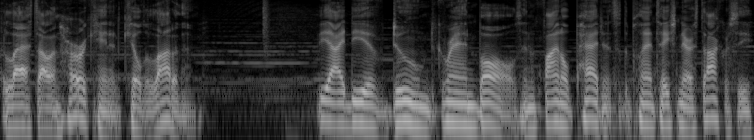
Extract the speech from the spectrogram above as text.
The last island hurricane had killed a lot of them. The idea of doomed grand balls and final pageants of the plantation aristocracy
